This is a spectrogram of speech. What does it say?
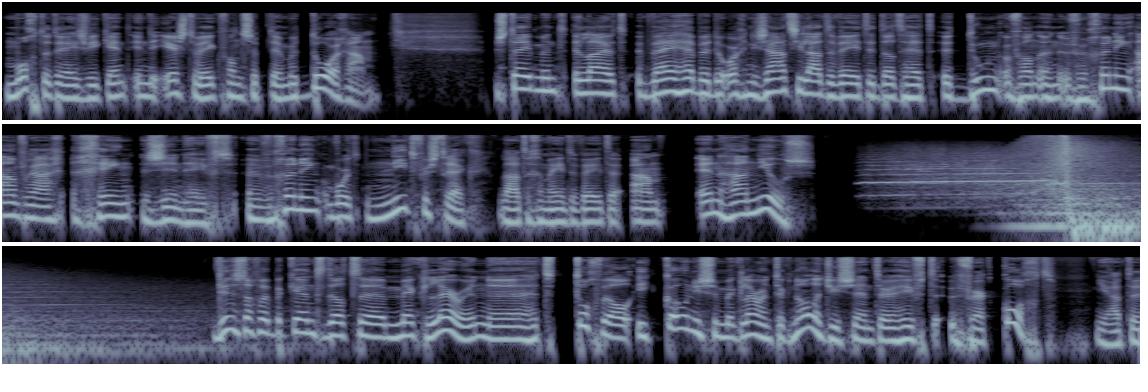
mocht het raceweekend in de eerste week van september doorgaan statement luidt: Wij hebben de organisatie laten weten dat het, doen van een vergunningaanvraag geen zin heeft. Een vergunning wordt niet verstrekt, laat de gemeente weten aan NH Nieuws. Dinsdag werd bekend dat uh, McLaren uh, het toch wel iconische McLaren Technology Center heeft verkocht. Ja, het eh,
